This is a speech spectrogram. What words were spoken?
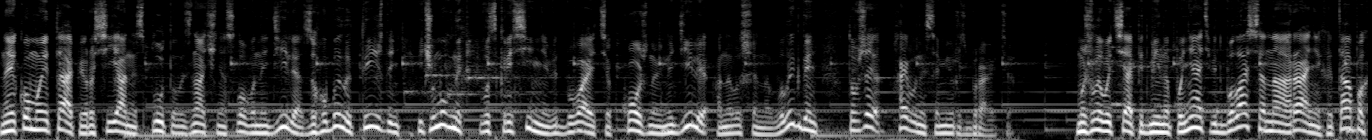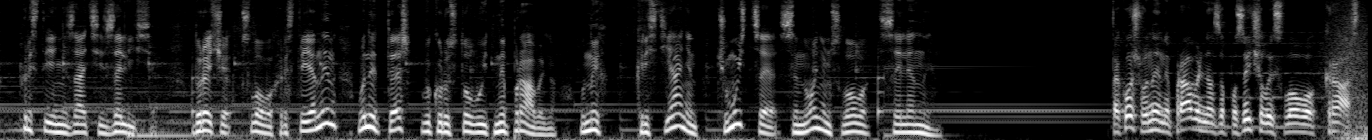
На якому етапі росіяни сплутали значення слова неділя, загубили тиждень, і чому в них воскресіння відбувається кожної неділі, а не лише на Великдень, то вже хай вони самі розбираються. Можливо, ця підміна понять відбулася на ранніх етапах християнізації Залісся. До речі, слово християнин вони теж використовують неправильно. У них крістіянин чомусь це синонім слова селянин. Також вони неправильно запозичили слово красний,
